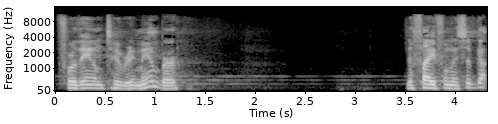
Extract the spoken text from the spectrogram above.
For them to remember the faithfulness of God.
